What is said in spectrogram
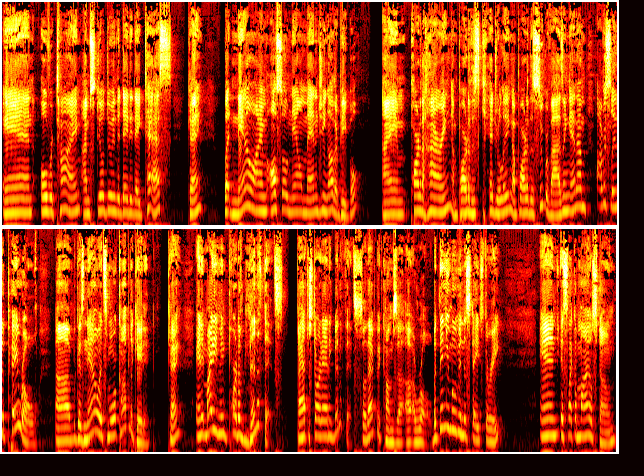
And over time, I'm still doing the day to day tasks. Okay. But now I'm also now managing other people. I am part of the hiring. I'm part of the scheduling. I'm part of the supervising, and I'm obviously the payroll uh, because now it's more complicated. Okay, and it might even be part of benefits. I have to start adding benefits, so that becomes a, a role. But then you move into stage three, and it's like a milestone.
